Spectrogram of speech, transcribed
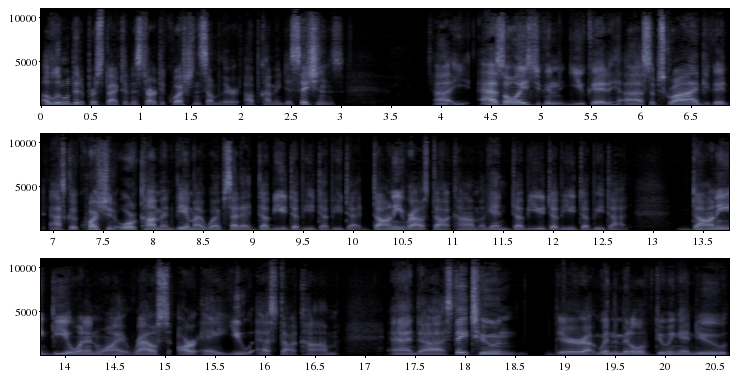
a little bit of perspective and start to question some of their upcoming decisions. Uh, as always, you can you could uh, subscribe, you could ask a question or comment via my website at www.donnyraus.com. Again, www Donny, D O N N Y, Raus, R A U S dot com. And uh, stay tuned. They're uh, in the middle of doing a new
